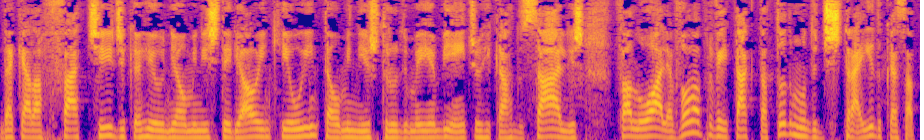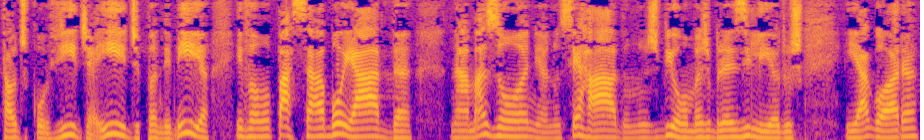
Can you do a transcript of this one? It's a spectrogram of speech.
daquela fatídica reunião ministerial em que o então ministro do Meio Ambiente, o Ricardo Salles, falou, olha, vamos aproveitar que está todo mundo distraído com essa tal de Covid aí, de pandemia, e vamos passar a boiada na Amazônia, no Cerrado, nos biomas brasileiros. E agora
